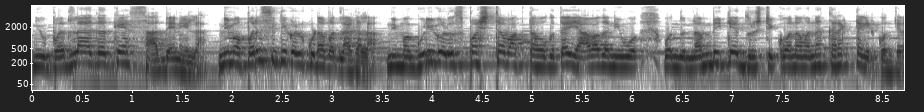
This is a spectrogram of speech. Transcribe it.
ನೀವು ಬದಲಾಗಕ್ಕೆ ಸಾಧ್ಯನೇ ಇಲ್ಲ. ನಿಮ್ಮ ಪರಿಸ್ಥಿತಿಗಳು ಕೂಡ ಬದಲಾಗಲ್ಲ. ನಿಮ್ಮ ಗುರಿಗಳು ಸ್ಪಷ್ಟವಾಗ್ತಾ ಹೋಗುತ್ತೆ. ಯಾವಾಗ ನೀವು ಒಂದು ನಂಬಿಕೆ, ದೃಷ್ಟಿಕೋನವನ್ನ ಕರೆಕ್ಟಾಗಿ ಇಟ್ಕೊಂತೀರ.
